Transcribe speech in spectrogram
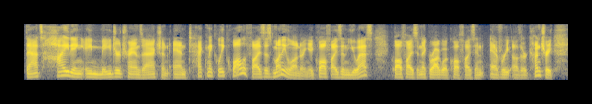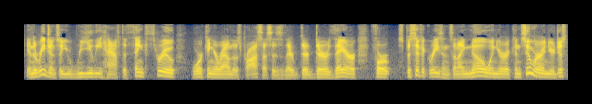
That's hiding a major transaction and technically qualifies as money laundering. It qualifies in the US, qualifies in Nicaragua, qualifies in every other country in the region. So you really have to think through working around those processes. They're, they're, they're there for specific reasons. And I know when you're a consumer and you're just,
